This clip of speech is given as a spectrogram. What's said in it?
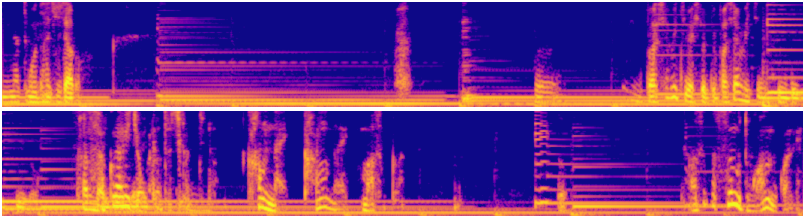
みなとみらい。同じだろ。馬車道の人って馬車道に住んでるっていうの。桜木町かじゃないからどっちかっていうと。館内、館内、まあそっか。あそこ住むとこあんのかね？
